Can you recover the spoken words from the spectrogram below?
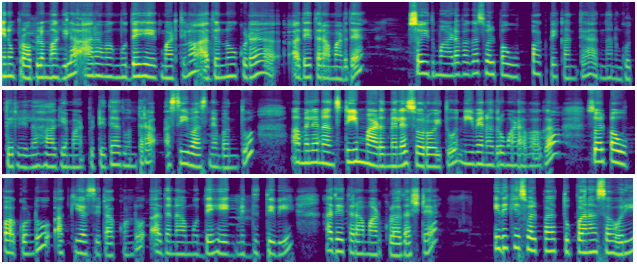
ಏನು ಪ್ರಾಬ್ಲಮ್ ಆಗಿಲ್ಲ. ಆರಾಮಾಗಿ ಮುದ್ದೆ ಹೇಗೆ ಮಾಡ್ತೀನೋ ಅದನ್ನು ಕೂಡ ಅದೇ ಥರ ಮಾಡಿದೆ. ಸೊ ಇದು ಮಾಡೋವಾಗ ಸ್ವಲ್ಪ ಉಪ್ಪು ಹಾಕ್ಬೇಕಂತೆ. ಅದು ನನಗೆ ಗೊತ್ತಿರಲಿಲ್ಲ, ಹಾಗೆ ಮಾಡಿಬಿಟ್ಟಿದ್ದೆ. ಅದೊಂಥರ ಹಸಿ ವಾಸನೆ ಬಂತು. ಆಮೇಲೆ ನಾನು ಸ್ಟೀಮ್ ಮಾಡಿದ್ಮೇಲೆ ಸೊರೋಯ್ತು. ನೀವೇನಾದರೂ ಮಾಡೋವಾಗ ಸ್ವಲ್ಪ ಉಪ್ಪು ಹಾಕ್ಕೊಂಡು, ಅಕ್ಕಿ ಹಸಿಟ್ಟು ಹಾಕ್ಕೊಂಡು ಅದನ್ನು ಮುದ್ದೆ ಹೇಗೆ ಮಿದ್ದುತ್ತೀವಿ ಅದೇ ಥರ ಮಾಡ್ಕೊಳ್ಳೋದಷ್ಟೇ. ಇದಕ್ಕೆ ಸ್ವಲ್ಪ ತುಪ್ಪನ ಸವರಿ,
